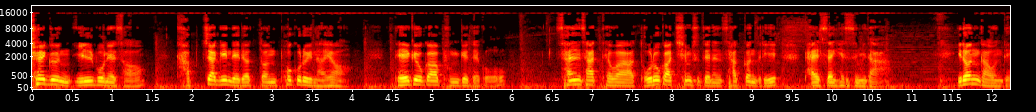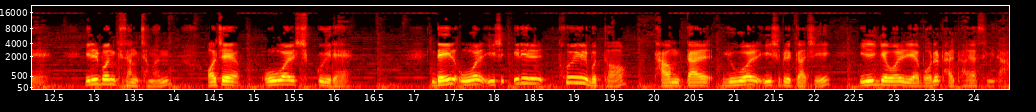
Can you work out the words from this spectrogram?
최근 일본에서 갑자기 내렸던 폭우로 인하여 대교가 붕괴되고 산사태와 도로가 침수되는 사건들이 발생했습니다. 이런 가운데 일본 기상청은 어제 5월 19일에 내일 5월 21일 토요일부터 다음 달 6월 20일까지 1개월 예보를 발표하였습니다.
